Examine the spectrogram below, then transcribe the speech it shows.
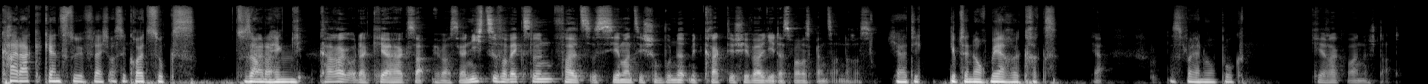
Karak kennst du vielleicht aus den Kreuzzugszusammenhängen. Karak, Karak oder Kerak sagt mir was. Ja, nicht zu verwechseln, falls es jemand sich schon wundert mit Krak de Chevalier. Das war was ganz anderes. Ja, die gibt ja noch mehrere Kraks. Ja. Das war ja nur Burg. Kerak war eine Stadt.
